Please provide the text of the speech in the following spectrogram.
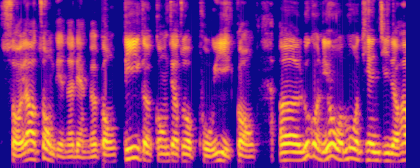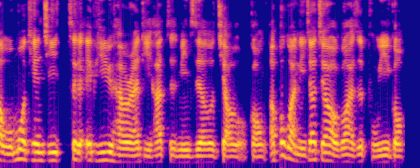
首要重点的两个宫，第一个宫叫做仆役宫。呃，如果你用文墨天机的话，文墨天机这个 A P P 还有软体，它的名字叫做交友宫啊。不管你叫交友宫还是仆役宫，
